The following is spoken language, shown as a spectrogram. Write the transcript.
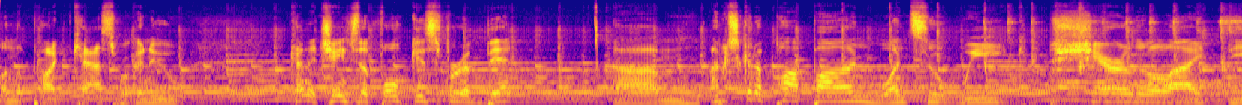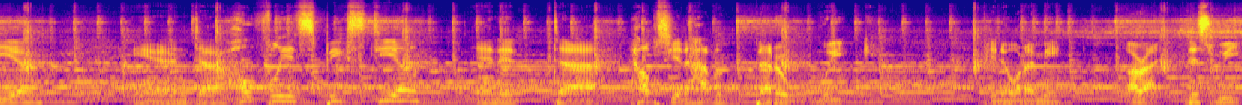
on the podcast, we're going to kind of change the focus for a bit. Um, I'm just going to pop on once a week, share a little idea, and uh, hopefully it speaks to you and it uh, helps you to have a better week, you know what I mean. All right, this week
